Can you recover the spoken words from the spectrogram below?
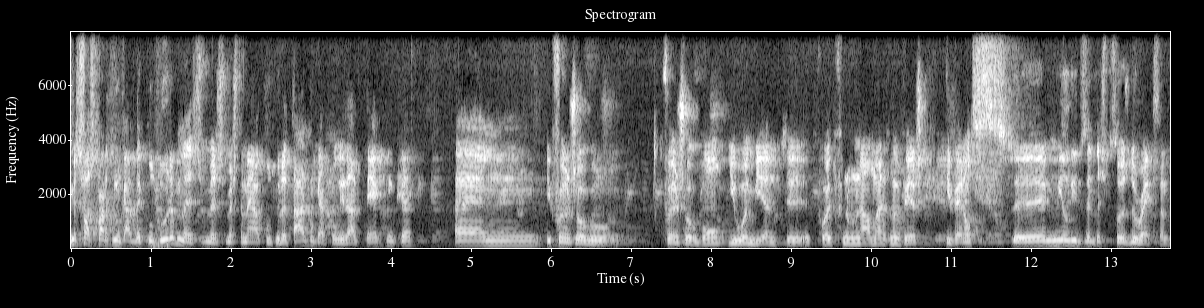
mas faz parte um bocado da cultura, mas, mas, mas também há a cultura tática, a qualidade técnica. Um, e foi um jogo foi um jogo bom e o ambiente foi fenomenal mais uma vez. Tiveram uh, 1.200 pessoas do Wrexham.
